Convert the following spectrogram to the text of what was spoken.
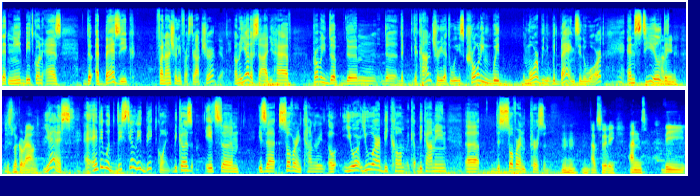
that need Bitcoin as the, a basic financial infrastructure. Yeah. On the other side, you have probably the the, um, the, the, the country that is crawling with more with banks in the world, and still I they, mean, just look around. Yes, and they would they still need Bitcoin because it's um, is a sovereign country. Oh, you are you are become becoming uh, the sovereign person. Mm-hmm, mm-hmm absolutely, and the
